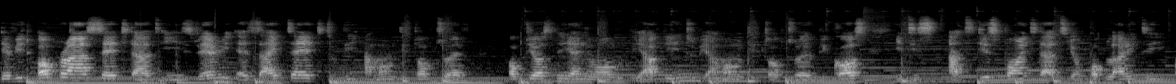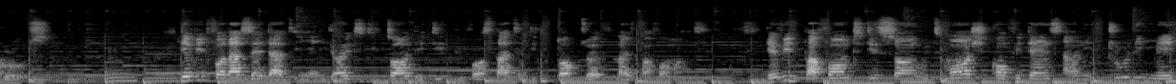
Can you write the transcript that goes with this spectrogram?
David Operah said that he is very excited to be among the top 12. Obviously, anyone would be happy to be among the top 12 because it is at this point that your popularity grows. David further said that he enjoyed the tour they did before starting the top 12 live performance. David performed this song with much confidence and he truly made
